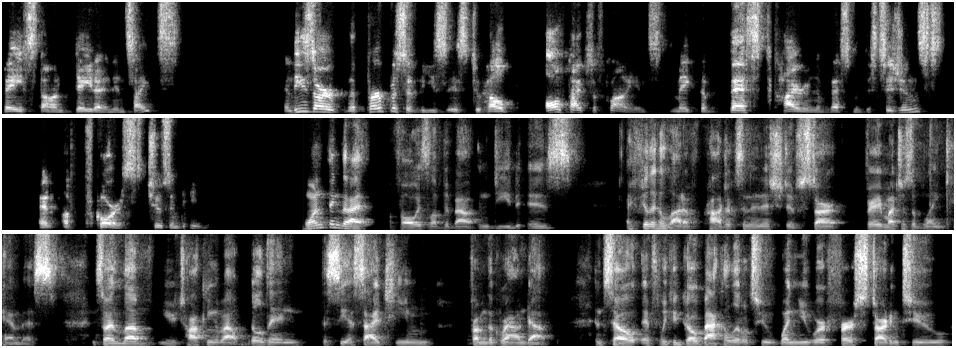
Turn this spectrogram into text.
based on data and insights and these are the purpose of these is to help all types of clients make the best hiring investment decisions. And of course, choose Indeed. One thing that I've always loved about Indeed is I feel like a lot of projects and initiatives start very much as a blank canvas. And so I love you talking about building the CSI team from the ground up. And so if we could go back a little to when you were first starting to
